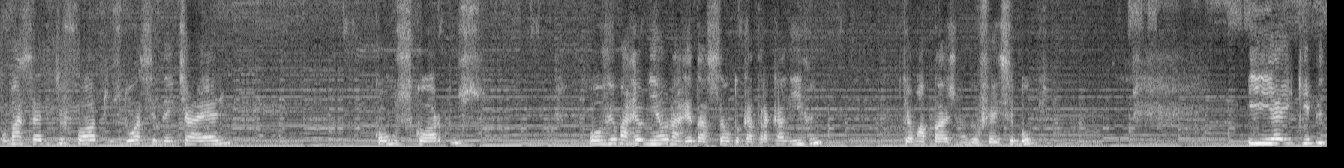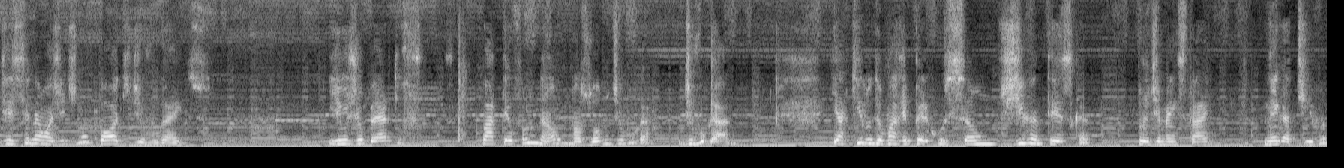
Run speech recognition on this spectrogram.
uma série de fotos do acidente aéreo com os corpos. Houve uma reunião na redação do Catraca Livre, que é uma página do Facebook, e a equipe disse: não, a gente não pode divulgar isso. E o Gilberto bateu e falou: não, nós vamos divulgar. Divulgaram. E aquilo deu uma repercussão gigantesca para o Dimenstein, negativa,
